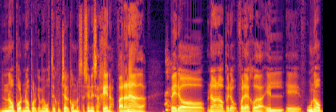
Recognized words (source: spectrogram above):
no, por, no porque me guste escuchar conversaciones ajenas, para nada. Pero, no, no, pero fuera de joda, el, eh, uno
